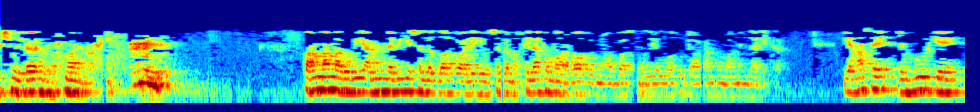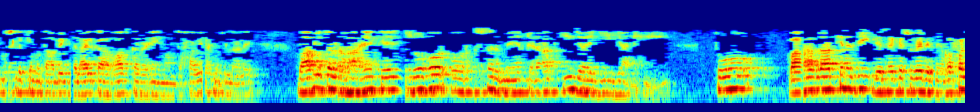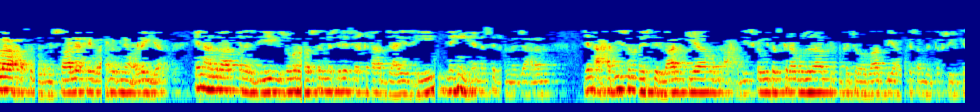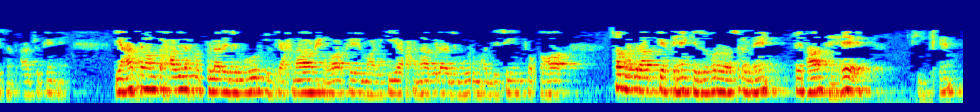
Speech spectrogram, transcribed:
بسم الله الرحمن الرحيم. فأما ما روي عن النبي صلى الله عليه وسلم خلاف ما رواه ابن عباس رضي الله تعالى عنهما من ذلك. یہاں سے جمہور کے مسلک کے مطابق دلائل کا آغاز کر رہے ہیں امام تحاوی رحمۃ اللہ علیہ. باب یہ چل رہا ہے کہ ظہر اور اثر میں قرآن کی جائے گی یا نہیں. تو حضرات کے نزدیک، جیسے کہ سبید ابن غفلہ، حسن ابن صالح، ابراہیم ابن علیہ، ان حضرات کے نزدیک ظہر اور اثر میں سرے سے قرآن جائز ہی نہیں ہے نصر جہرن۔ جن احادیث انہوں نے استعلال کیا، ان احادیث کا بھی تذکرہ گزرا، ان کے جوابات بھی آپ کے سامنے تفصیل کے ساتھ آ چکے ہیں۔ یہاں سے امام تحاوی رحمۃ اللہ علیہ جمہور، جو کہ احناف، شواف، مالکیہ، حنابلہ، جمہور، محدثین فقہا سب حضرات کہتے ہیں کہ ظہر اور اثر میں قرآن ہے۔ ٹھیک ہے۔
